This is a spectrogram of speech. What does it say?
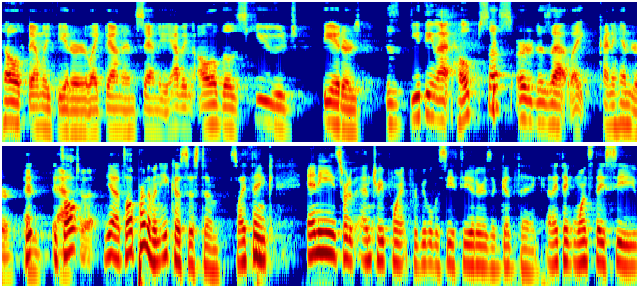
Hale Family Theater like down in Sandy, having all of those huge theaters. Does do you think that helps us or does that like kind of hinder It- and it's add all to it? yeah, it's all part of an ecosystem. So I think any sort of entry point for people to see theater is a good thing. And I think once they see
